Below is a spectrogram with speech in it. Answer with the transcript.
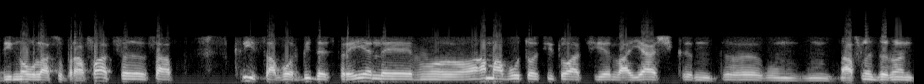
din nou la suprafață, s-a scris, s-a vorbit despre ele. Uh, am avut o situație la Iași când, uh, aflând în,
